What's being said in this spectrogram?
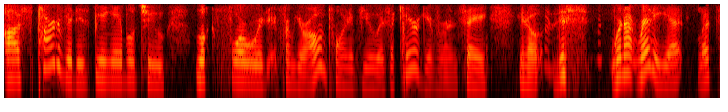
uh part of it is being able to look forward from your own point of view as a caregiver and say you know this we're not ready yet let's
